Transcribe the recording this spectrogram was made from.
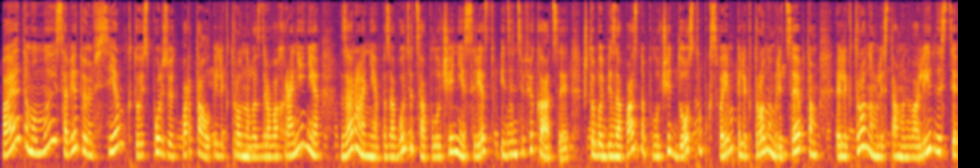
Поэтому мы советуем всем, кто использует портал электронного здравоохранения, заранее позаботиться о получении средств идентификации, чтобы безопасно получить доступ к своим электронным рецептам, электронным листам инвалидности,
